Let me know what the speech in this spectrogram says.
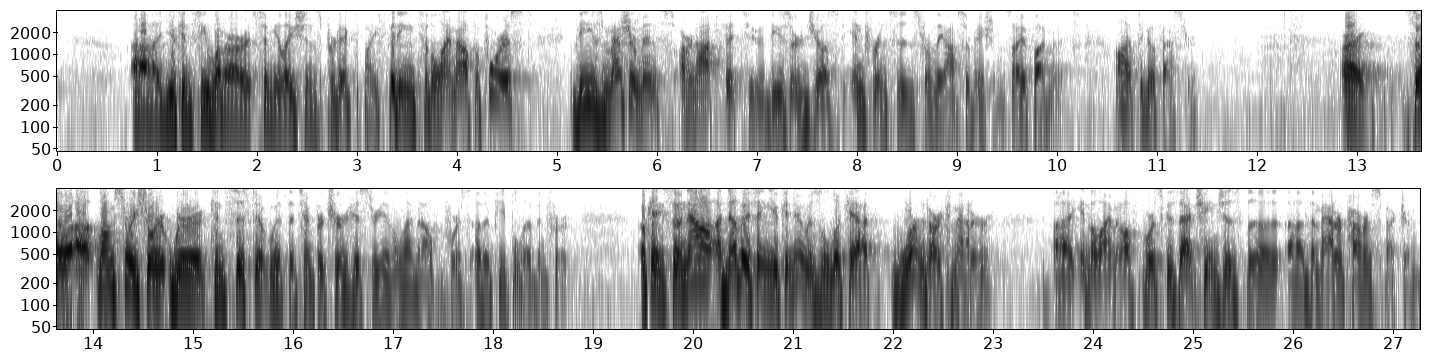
Uh, you can see what our simulations predict by fitting to the Lyman alpha forest. These measurements are not fit to. These are just inferences from the observations. I have five minutes. I'll have to go faster. All right, so uh, long story short, we're consistent with the temperature history of the Lyman alpha forest other people have inferred. Okay, so now another thing you can do is look at warm dark matter uh, in the Lyman alpha forest because that changes the, uh, the matter power spectrum.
